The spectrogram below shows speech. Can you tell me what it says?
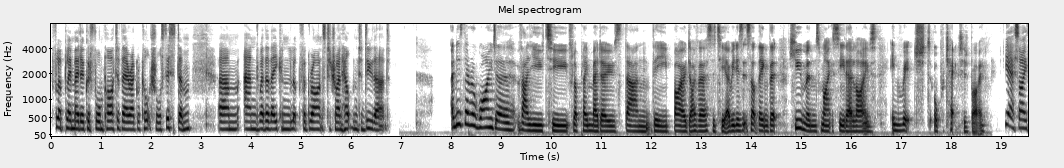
floodplain meadow could form part of their agricultural system, um, and whether they can look for grants to try and help them to do that. And is there a wider value to floodplain meadows than the biodiversity? I mean, is it something that humans might see their lives enriched or protected by? Yes, I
